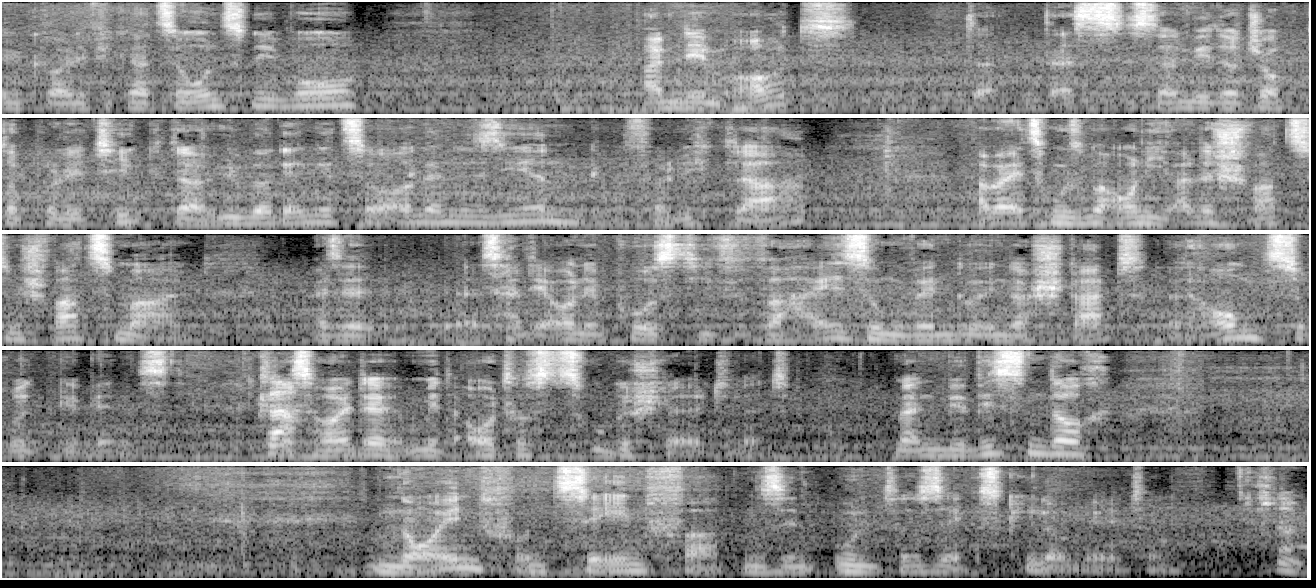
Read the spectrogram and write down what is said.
im Qualifikationsniveau an dem Ort. Das ist dann wieder Job der Politik, da Übergänge zu organisieren, völlig klar. Aber jetzt muss man auch nicht alles schwarz in schwarz malen. Also es hat ja auch eine positive Verheißung, wenn du in der Stadt Raum zurückgewinnst, Klar. das heute mit Autos zugestellt wird. Ich meine, wir wissen doch, neun von zehn Fahrten sind unter sechs Kilometer. Stimmt.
